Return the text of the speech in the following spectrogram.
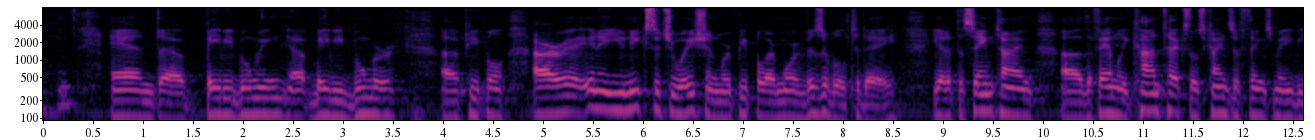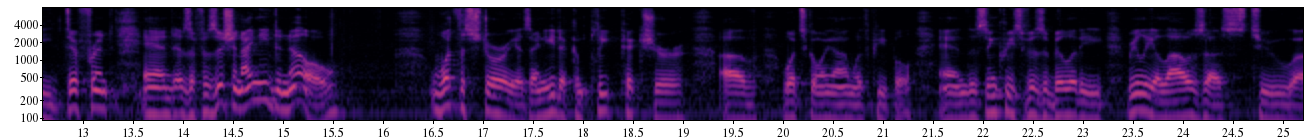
and uh, baby booming, uh, baby boomer uh, people are in a unique situation where people are more visible today. Yet at the same time, uh, the family context, those kinds of things may be different. And as a physician, I need to know what the story is. I need a complete picture of what's going on with people. And this increased visibility really allows us to,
